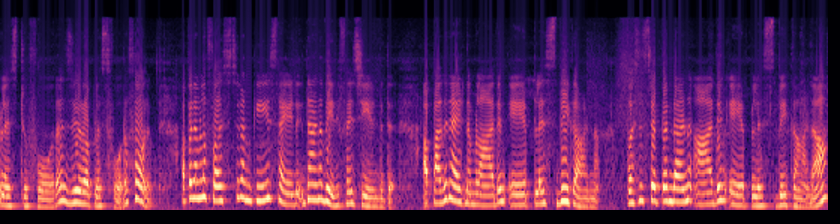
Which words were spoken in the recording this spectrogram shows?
plus two four zero plus four four അപ്പോൾ നമ്മൾ ഫസ്റ്റ് നമുക്ക് ഈ സൈഡ് ഇതാണ് വെരിഫൈ ചെയ്യേണ്ടത്. അപ്പോൾ അതിനായിട്ട് നമ്മൾ ആദ്യം എ പ്ലസ് ബി കാണണം. ഫസ്റ്റ് സ്റ്റെപ്പ് എന്താണ്? ആദ്യം എ പ്ലസ് ബി കാണുക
